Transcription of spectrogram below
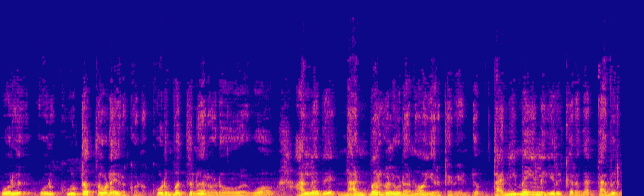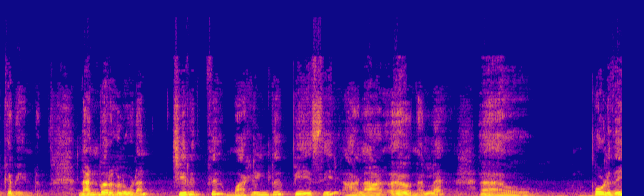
ஒரு ஒரு கூட்டத்தோடு இருக்கணும். குடும்பத்தினரோடவோ அல்லது நண்பர்களுடனோ இருக்க வேண்டும். தனிமையில் இருக்கிறத தவிர்க்க வேண்டும். நண்பர்களுடன் சிரித்து மகிழ்ந்து பேசி அழா நல்ல பொழுதை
